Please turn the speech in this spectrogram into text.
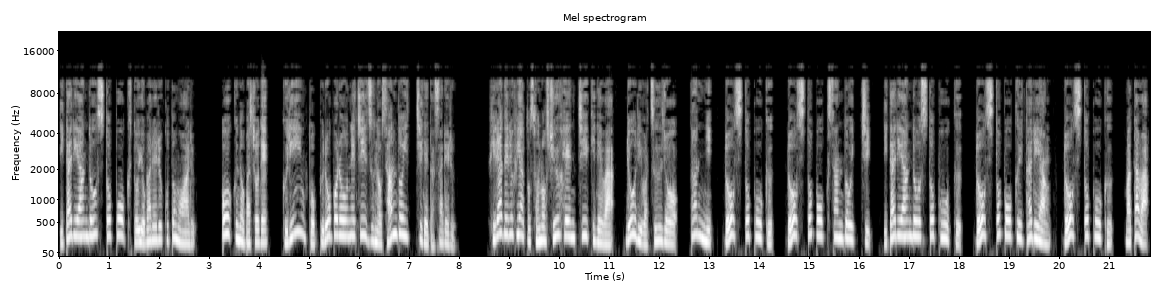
イタリアンローストポークと呼ばれることもある。多くの場所でクリーンとプロボローネチーズのサンドイッチで出される。フィラデルフィアとその周辺地域では料理は通常単にローストポーク、ローストポークサンドイッチ、イタリアンローストポーク、ローストポークイタリアン、ローストポーク、または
